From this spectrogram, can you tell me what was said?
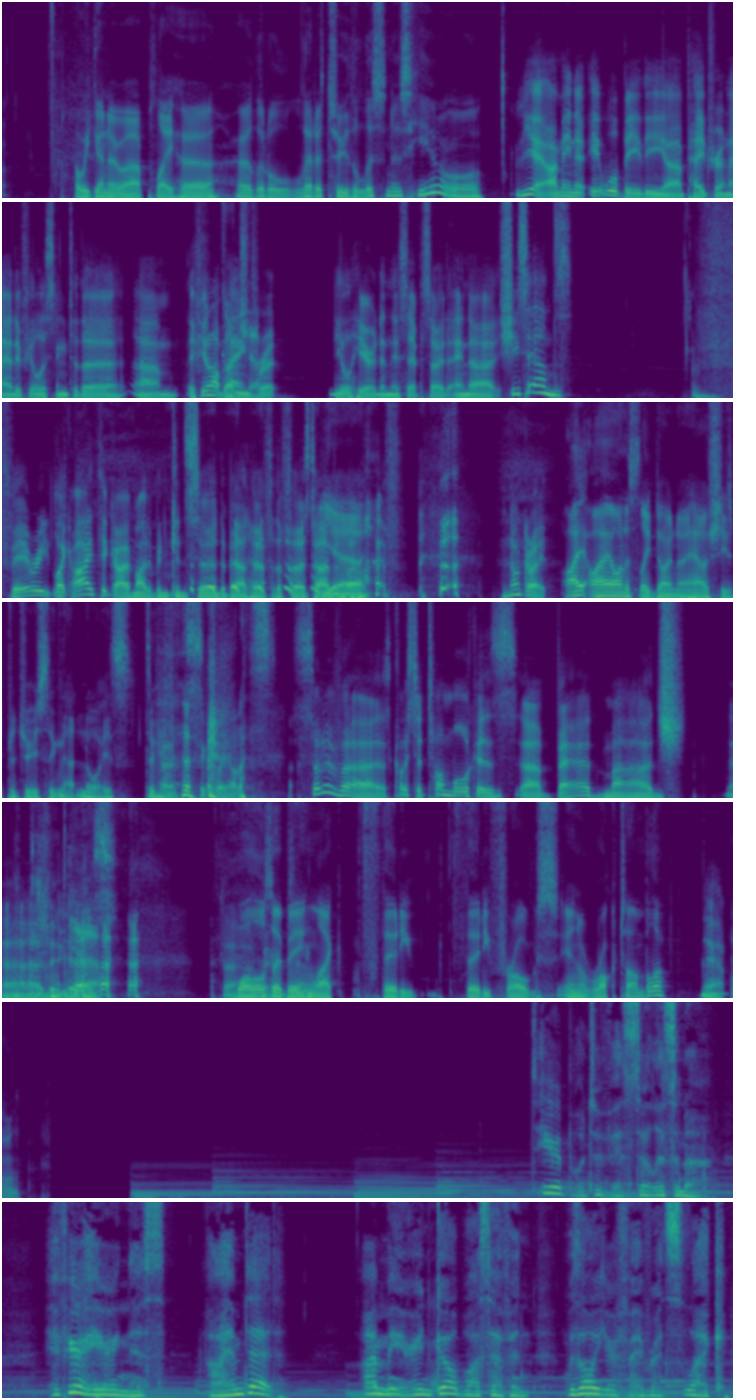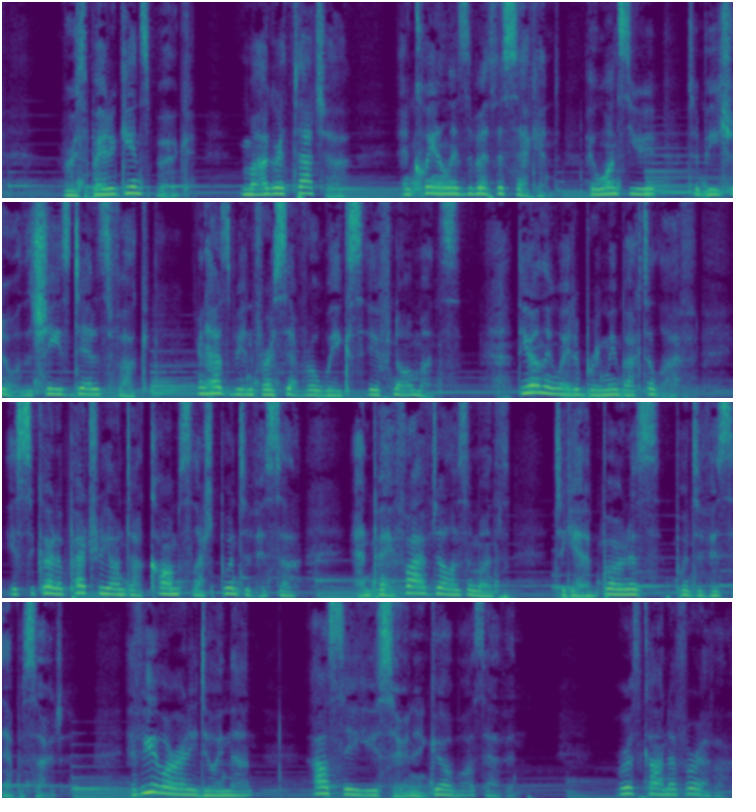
Are we going to uh, play her her little letter to the listeners here, or Yeah, I mean, it, it will be the uh, Patreon ad if you're listening to the. Um, if you're not paying for it, you'll hear it in this episode. And uh, she sounds very like I think I might have been concerned about her for the first time in my life. Not great. I, I honestly don't know how she's producing that noise. To be perfectly honest, Sort of uh, close to Tom Walker's uh, "Bad Marge" uh, that he does. So, While also being upsetting. like 30, 30 frogs in a rock tumbler. yeah. Hmm. Dear Bunta Vista listener, if you're hearing this, I am dead. I'm here in Girl Boss Heaven with all your favorites like Ruth Bader Ginsburg, Margaret Thatcher, and Queen Elizabeth II, who wants you to be sure that she's dead as fuck and has been for several weeks, if not months. The only way to bring me back to life is to go to patreon.com slash Vista and pay $5 a month to get a bonus Vista episode. If you're already doing that, I'll see you soon in Girl Boss Heaven. Ruth Conda forever.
